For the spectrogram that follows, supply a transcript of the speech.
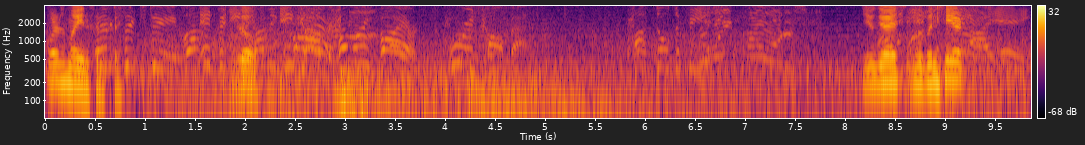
Where's my infantry? M16, infantry Go. coming in combat. Covering fire. We're in combat. Hostile defeated. Waiting for orders. You guys move in here. IA.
